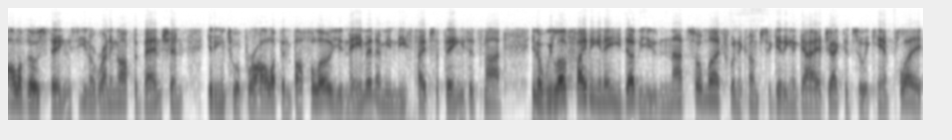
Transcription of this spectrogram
all of those things, you know, running off the bench and getting into a brawl up in Buffalo, you name it. I mean, these types of things, it's not, you know, we love fighting in AEW, not so much when it comes to getting a guy ejected so he can't play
